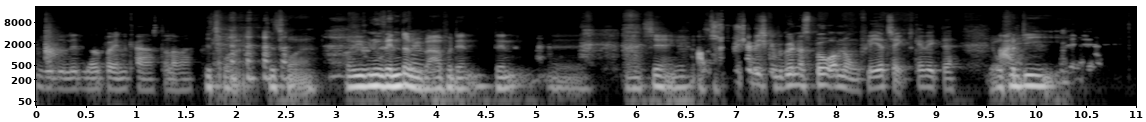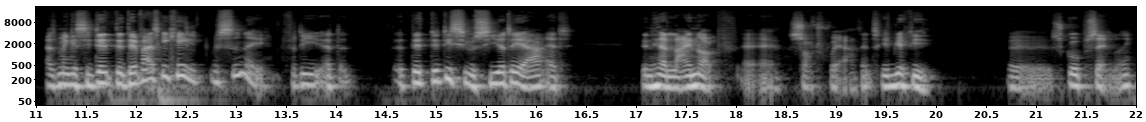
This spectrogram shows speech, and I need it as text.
lyttet lidt med på Endcast, eller hvad? Det tror jeg, det tror jeg. Og vi, nu venter vi bare på den, den øh, lancering. Ikke? Altså. Og så synes jeg, vi skal begynde at spå om nogle flere ting, skal vi ikke det? Jo, Ej. fordi, altså man kan sige, det, det, det er faktisk ikke helt ved siden af, fordi at det, det de siger, det er, at den her lineup af software, den skal virkelig øh, skubbe salget, ikke?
